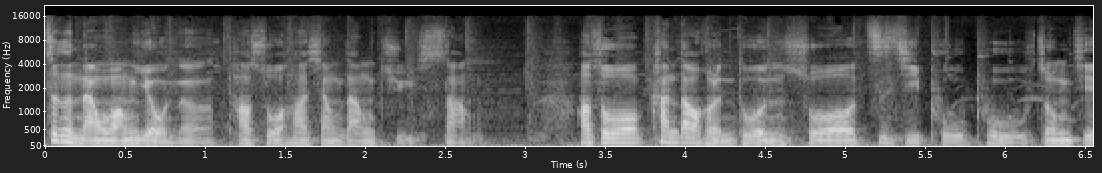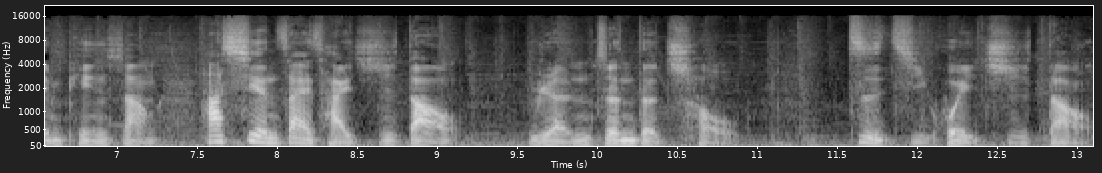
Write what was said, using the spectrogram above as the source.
这个男网友呢？他说他相当沮丧。他说看到很多人说自己普普，中间偏上，他现在才知道人真的丑，自己会知道。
